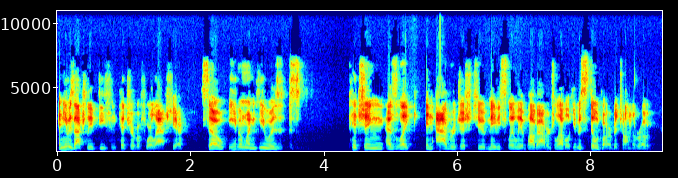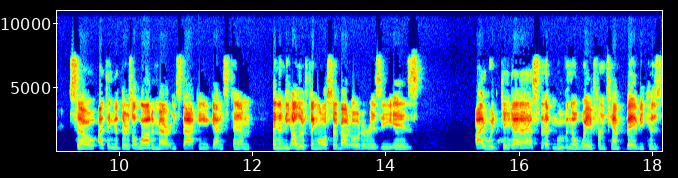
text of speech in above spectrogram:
And he was actually a decent pitcher before last year. So even when he was pitching as like an averageish to maybe slightly above average level, he was still garbage on the road. So I think that there's a lot of merit in stacking against him. And then the other thing also about Odorizzi is I would guess that moving away from Tampa Bay because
